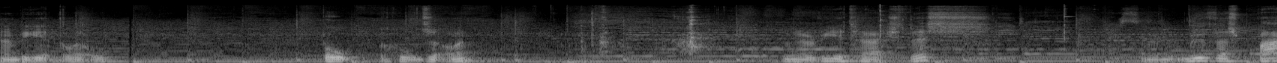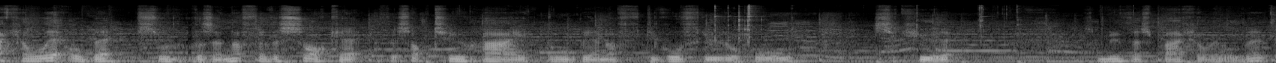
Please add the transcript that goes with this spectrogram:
And we get the little bolt that holds it on. I'm going to reattach this. Move this back a little bit so that there's enough of the socket. If it's up too high, there won't be enough to go through the hole, secure it. So move this back a little bit.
